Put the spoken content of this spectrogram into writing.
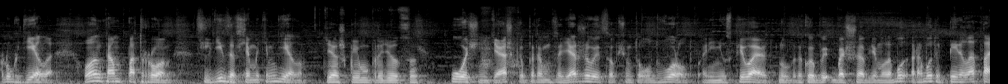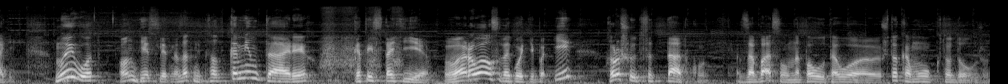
рук дело. Он там патрон, следит за всем этим делом. Тяжко ему придется. Очень тяжко, потому задерживается, в общем-то, Old World. Они не успевают, ну, такой большой объем работы перелопатить. Ну и вот, он 10 лет назад написал в комментариях к этой статье. Ворвался такой, типа, и хорошую цитатку забацал на поводу того, что кому кто должен.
